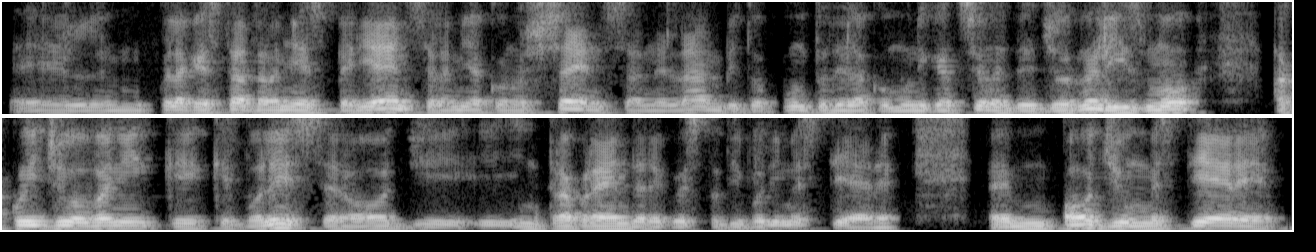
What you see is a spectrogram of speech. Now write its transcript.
eh, quella che è stata la mia esperienza, la mia conoscenza nell'ambito appunto della comunicazione e del giornalismo a quei giovani che, che volessero oggi intraprendere questo tipo di mestiere. Eh, oggi un mestiere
